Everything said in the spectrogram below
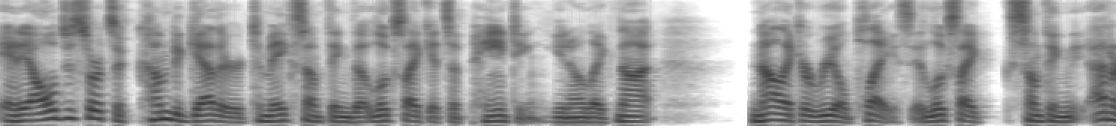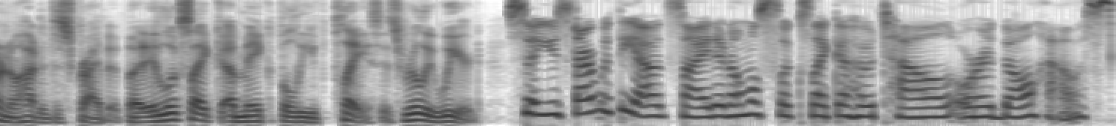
And it all just sorts of come together to make something that looks like it's a painting, you know, like not not like a real place. It looks like something I don't know how to describe it, but it looks like a make believe place. It's really weird. So you start with the outside, it almost looks like a hotel or a dollhouse.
